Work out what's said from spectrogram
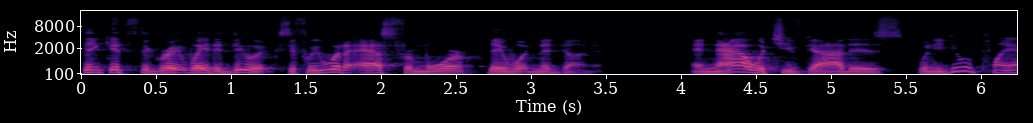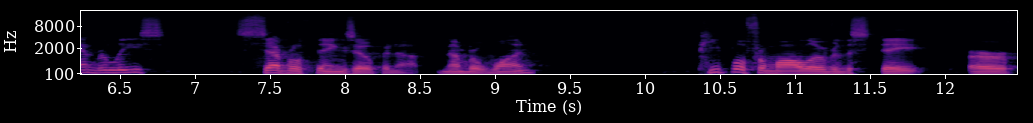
think it's the great way to do it because if we would have asked for more, they wouldn't have done it. And now what you've got is when you do a planned release, several things open up. Number one, people from all over the state or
